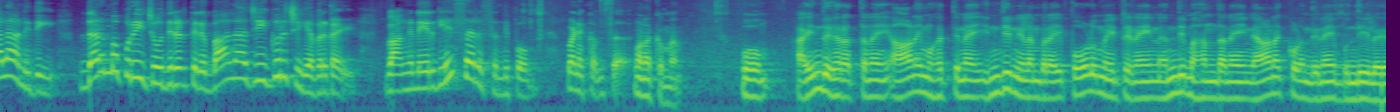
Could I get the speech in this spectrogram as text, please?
கலாநிதி தர்மபுரி ஜோதிடர் திரு பாலாஜி குருஜி அவர்கள். வாங்க நேர்களே சார் சந்திப்போம். வணக்கம் சார். வணக்கம் மேம் ஓம் ஐந்து கரத்தனை ஆணைமுகத்தினை இந்தி நிலம்பரை போலுமேற்றினை நந்தி மகந்தனை ஞானக்குழந்தினை புந்தியிலை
